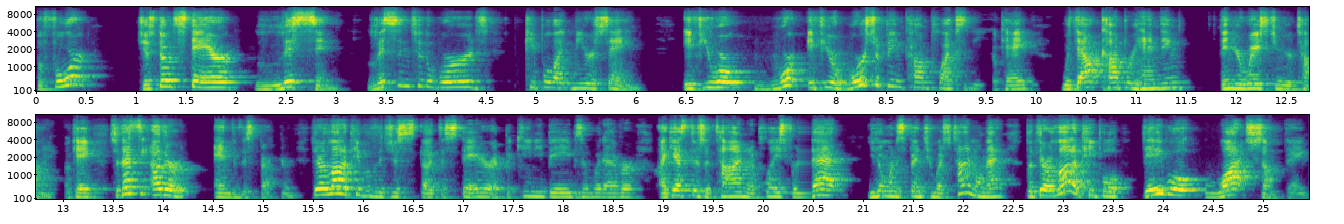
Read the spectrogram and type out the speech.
before, just don't stare. Listen. Listen to the words people like me are saying. If you are wor- if you're worshiping complexity, okay, without comprehending, then you're wasting your time. Okay, so that's the other end of the spectrum. There are a lot of people that just like to stare at bikini babes and whatever. I guess there's a time and a place for that. You don't want to spend too much time on that. But there are a lot of people, they will watch something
